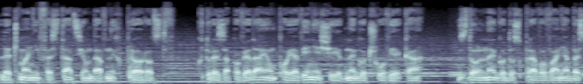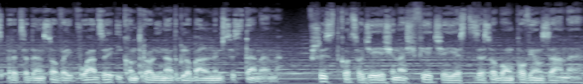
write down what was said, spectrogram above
lecz manifestacją dawnych proroctw, które zapowiadają pojawienie się jednego człowieka, zdolnego do sprawowania bezprecedensowej władzy i kontroli nad globalnym systemem. Wszystko, co dzieje się na świecie, jest ze sobą powiązane.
